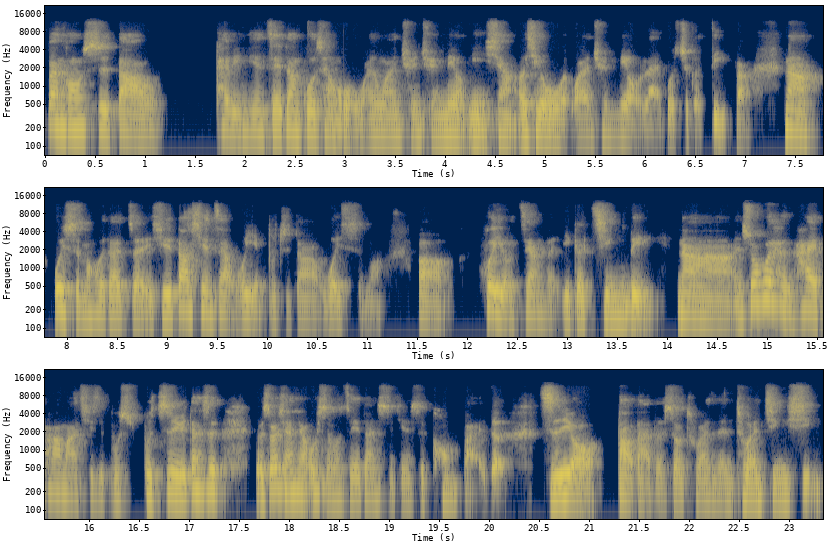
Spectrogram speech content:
办公室到太平间这段过程，我完完全全没有印象，而且我完全没有来过这个地方。那为什么会在这里？其实到现在我也不知道为什么，呃。会有这样的一个经历，那你说会很害怕吗？其实不是，不至于。但是有时候想想，为什么这一段时间是空白的？只有到达的时候，突然人突然惊醒。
